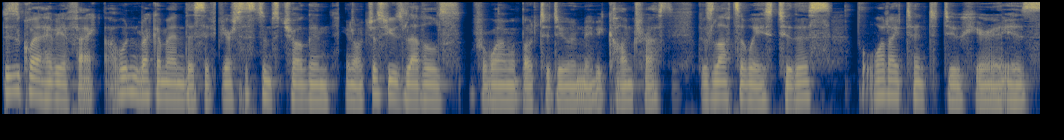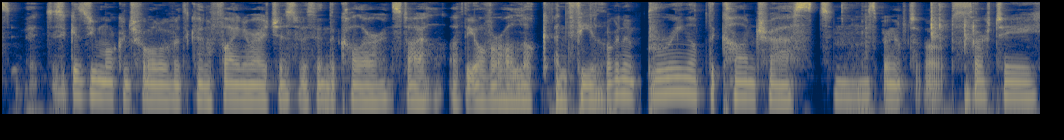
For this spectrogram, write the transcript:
This is quite a heavy effect. I wouldn't recommend this if your system's chugging, you know, just use levels for what I'm about to do and maybe contrast. There's lots of ways to this. But what I tend to do here is it gives you more control over the kind of finer edges within the color and style of the overall look and feel. We're going to bring up the contrast. Hmm, let's bring up to about 30.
